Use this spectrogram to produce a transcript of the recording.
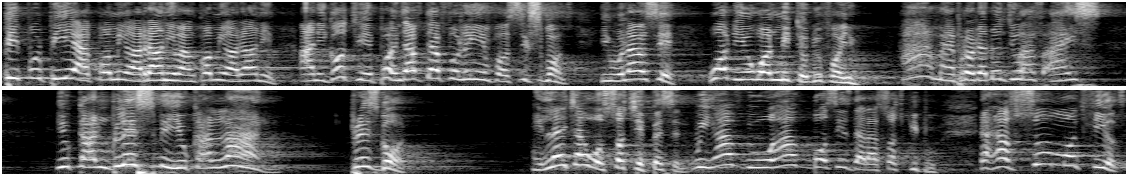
People, PA are coming around him and coming around him. And he got to a point after following him for six months. He will now say, What do you want me to do for you? Ah, my brother, don't you have eyes? You can bless me, you can learn. Praise God. Elijah was such a person. We have we will have bosses that are such people that have so much fields.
